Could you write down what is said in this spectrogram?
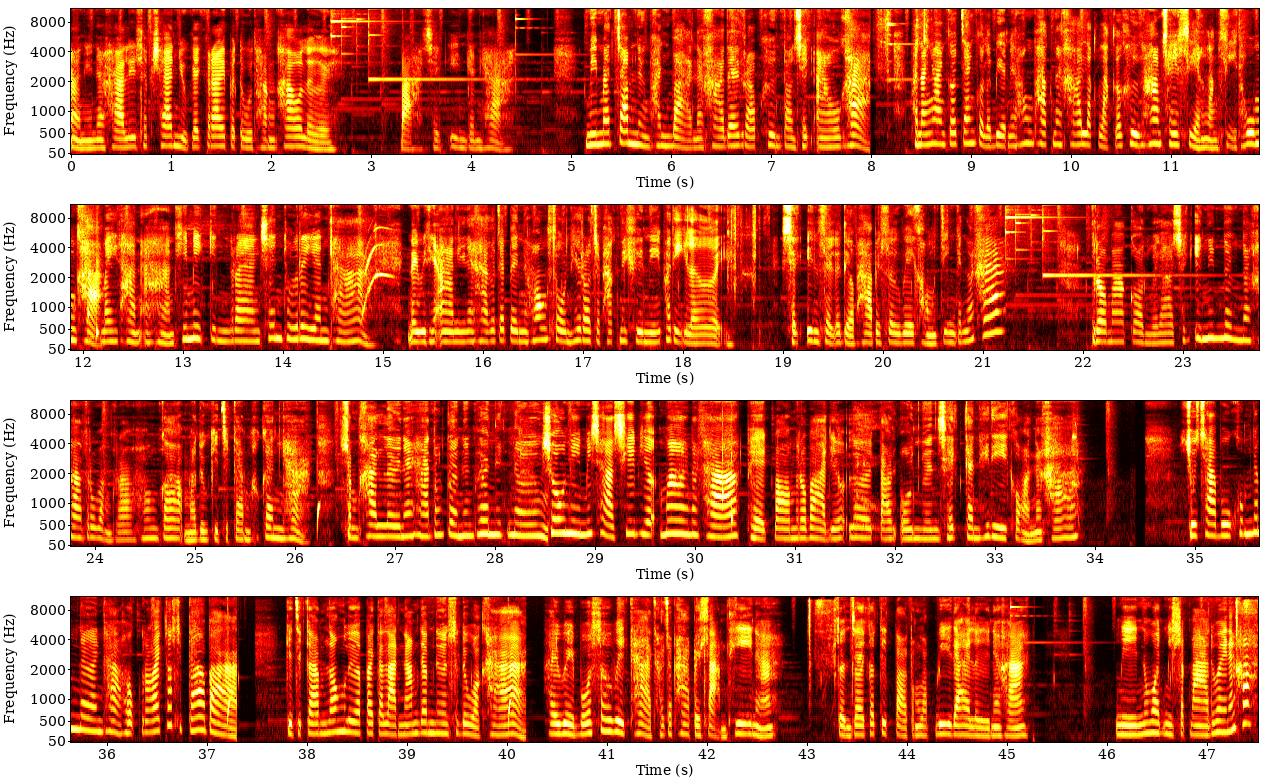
อันนี้นะคะรีเซพชันอยู่ใกล้ๆประตูทางเข้าเลยป่ะเช็คอินกันค่ะ มีมัดจำ1,000บาทนะคะ ได้รับคืนตอนเช็คเอาท์ค่ะ พนักงานก็แจ้งกฎระเบียบในห้องพักนะคะ หลักๆ ก็คือห้ามใช้เสียงหลังสี่ทุ่มค่ะ ไม่ทานอาหารที่มีกลิ่นแรง เช่นทุเรียนค่ะ ในวิทยานี้นะคะ ก็จะเป็นห้องโซนที่เราจะพักในคืนนี้พอดีเลย เช็คอินเสร็จแล้วเดี๋ยวพาไปเซอร์เวยของจริงกันนะคะ เรามาก่อนเวลาเช็คอินนิดนึงนะคะ ระหว่างรอห้องก็มาดูกิจกรรมเขากันค่ะสำคัญเลยนะคะ ต้องเตือนเพื่อนๆนิดนึง ช่วงนี้มิจฉาชีพเยอะมากนะคะ เพจปลอมระบาดเยอะเลย ตอนโอนเงินเช็คกันให้ดีก่อนนะคะชุดชาบูคุ้มดำเนินค่ะ 699 บาท กิจกรรมล่องเรือไปตลาดน้ำดำเนินสะดวกค่ะไฮเวย์โบสเซอร์วิสค่ะ เขาจะพาไป 3 ที่นะ สนใจก็ติดต่อตรงล็อบบี้ได้เลยนะคะ มีนวดมีสปาด้วยนะคะ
